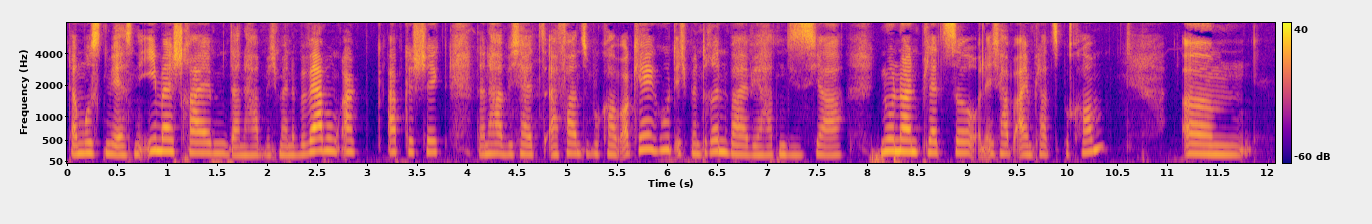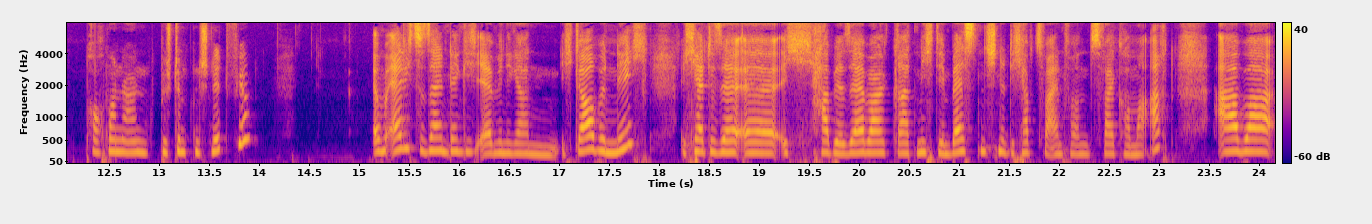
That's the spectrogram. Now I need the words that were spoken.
da mussten wir erst eine E-Mail schreiben, dann habe ich meine Bewerbung ab abgeschickt. Dann habe ich halt erfahren zu bekommen, okay, gut, ich bin drin, weil wir hatten dieses Jahr nur neun Plätze und ich habe einen Platz bekommen. Ähm, Braucht man da einen bestimmten Schnitt für? Um ehrlich zu sein, denke ich eher weniger. Ich glaube nicht. Ich hätte sehr, äh, ich habe ja selber gerade nicht den besten Schnitt. Ich habe zwar einen von 2,8, aber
